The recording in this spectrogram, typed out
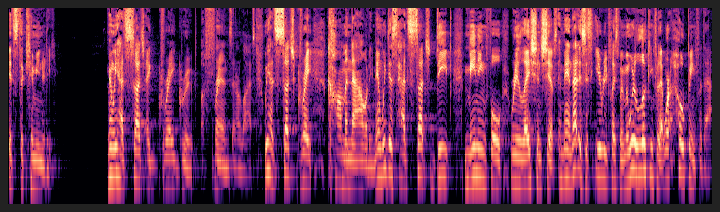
it's the community. Man, we had such a great group of friends in our lives. We had such great commonality. Man, we just had such deep, meaningful relationships. And man, that is just irreplaceable. I mean, we're looking for that. We're hoping for that.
